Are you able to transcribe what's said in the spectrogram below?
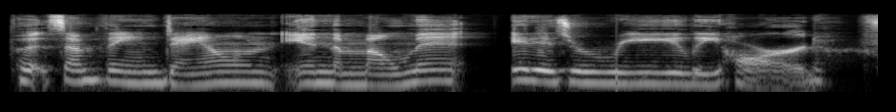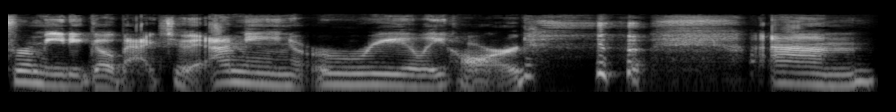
put something down in the moment, it is really hard for me to go back to it. I mean, really hard. um,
